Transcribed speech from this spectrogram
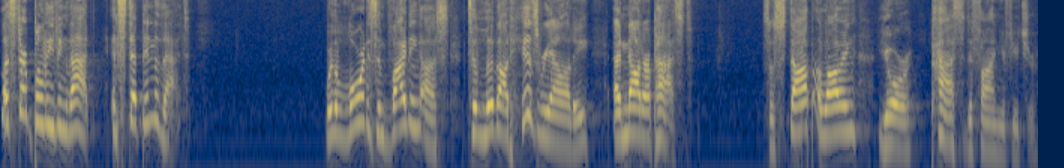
Let's start believing that and step into that. Where the Lord is inviting us to live out His reality and not our past. So stop allowing your past to define your future.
